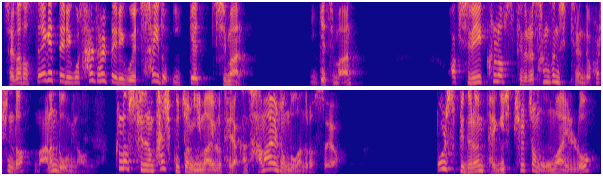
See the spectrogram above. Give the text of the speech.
제가 더 세게 때리고 살살 때리고의 차이도 있겠지만 있겠지만 확실히 클럽 스피드를 상승시키는데 훨씬 더 많은 도움이 나옵니다. 클럽 스피드는 89.2마일로 대략 한 4마일 정도가 늘었어요. 볼 스피드는 127.5마일로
